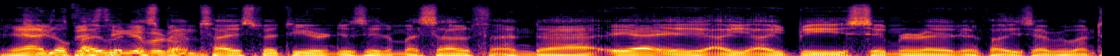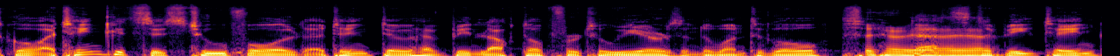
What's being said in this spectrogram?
yeah, yeah. Look, I would have spent done. I spent a year in New Zealand myself, and uh, yeah, I, I'd be similar. I'd advise everyone to go. I think it's it's twofold. I think they have been locked up for two years and they want to go. Fair, yeah, That's yeah. the big thing.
